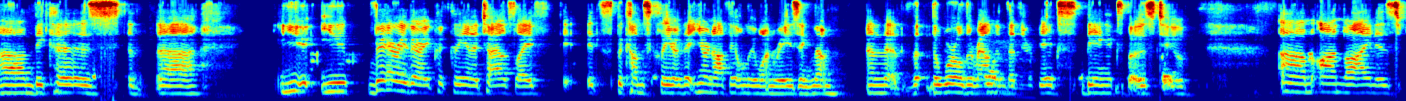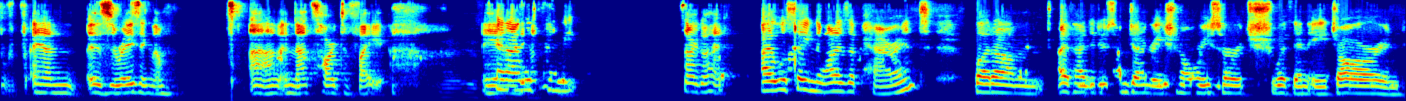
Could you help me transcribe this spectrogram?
um, because uh, you you very very quickly in a child's life it it's becomes clear that you're not the only one raising them and that the, the world around them that they're being, being exposed to um, online is and is raising them um, and that's hard to fight. Yeah, and I would say Sorry, go ahead. I will say not as a parent, but um, I've had to do some generational research within HR and,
